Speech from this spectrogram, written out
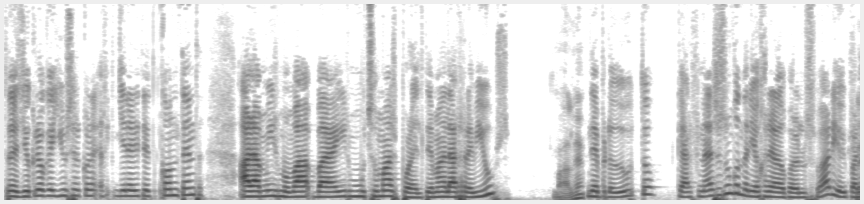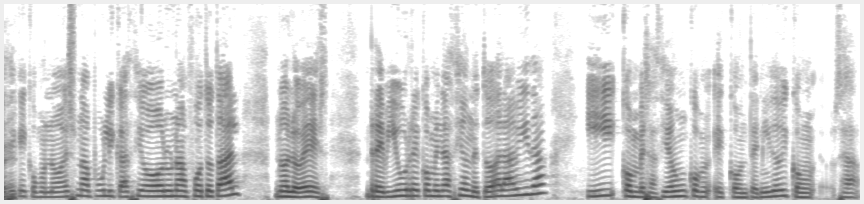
Entonces yo creo que User Generated Content ahora mismo va, va a ir mucho más por el tema de las reviews Vale. de producto, que al final eso es un contenido generado por el usuario y parece Sí. que como no es una publicación, una foto tal, no lo es. Review, recomendación de toda la vida y conversación, com- eh, contenido y, con- o sea,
